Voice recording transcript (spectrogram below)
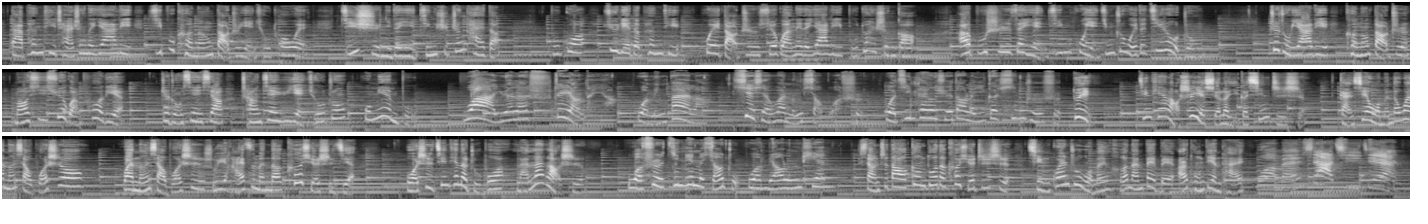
打喷嚏产生的压力极不可能导致眼球脱位，即使你的眼睛是睁开的。不过，剧烈的喷嚏会导致血管内的压力不断升高。而不是在眼睛或眼睛周围的肌肉中，这种压力可能导致毛细血管破裂。这种现象常见于眼球中或面部。哇，原来是这样的呀！我明白了，谢谢万能小博士。我今天又学到了一个新知识。对，今天老师也学了一个新知识，感谢我们的万能小博士哦。万能小博士属于孩子们的科学世界。我是今天的主播兰兰老师，我是今天的小主播苗龙天。想知道更多的科学知识，请关注我们河南贝贝儿童电台。我们下期见。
